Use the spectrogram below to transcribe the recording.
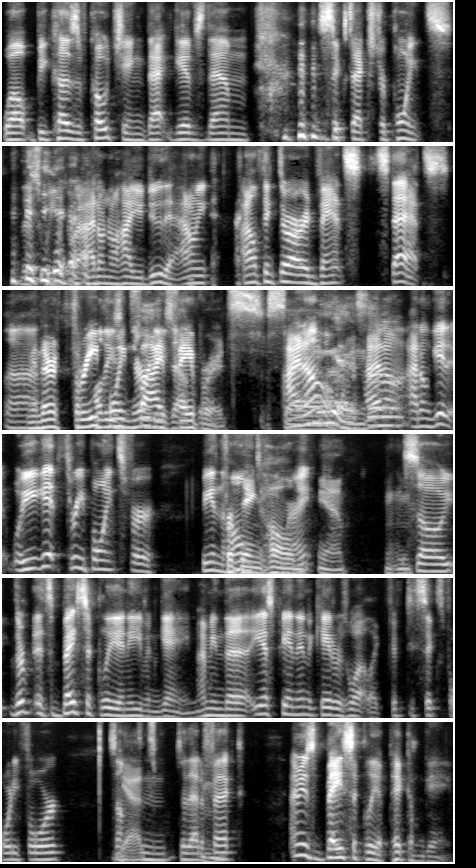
well because of coaching that gives them six extra points this week Yeah. i don't know how you do that i don't i don't think there are advanced stats uh, I mean, they're three point five all these point nerdies five out there. favorites. i know so, Yeah, I so- i don't i don't get it well you get three points for being the for home being team, home, right yeah. Mhm. so there, it's basically an even game. I mean the espn indicator is what like 56 44 something Yeah, to that mhm. effect? I mean it's basically a pick 'em game.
